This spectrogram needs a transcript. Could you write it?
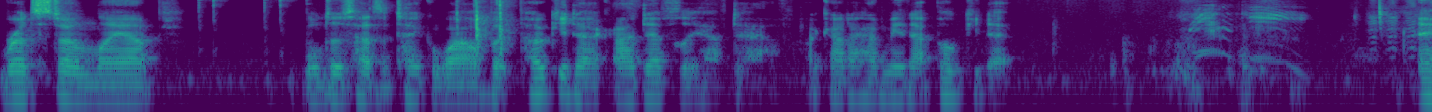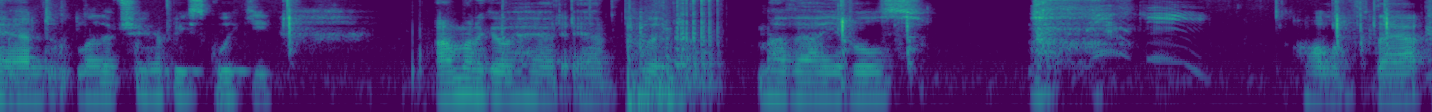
redstone lamp will just have to take a while, but Pokédex I definitely have to have. I gotta have me that Pokédex. And leather chair be squeaky. I'm gonna go ahead and put my valuables, all of that,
